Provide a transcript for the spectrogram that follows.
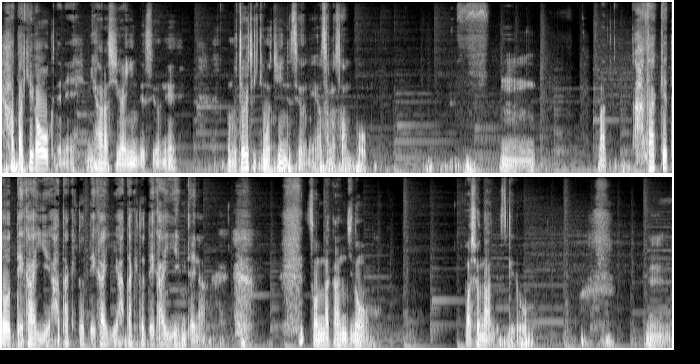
畑が多くてね、見晴らしがいいんですよね。むちゃくちゃ気持ちいいんですよね、朝の散歩。うん。まあ、畑とでかい家、畑とでかい家、畑とでかい家みたいな そんな感じの場所なんですけど、うん。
